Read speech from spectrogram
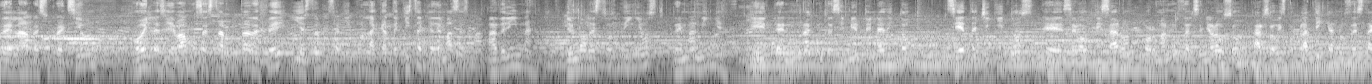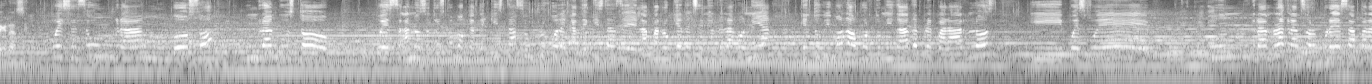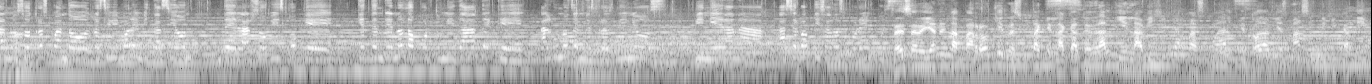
de la resurrección. Hoy les llevamos a esta ruta de fe y estamos aquí con la catequista que además es madrina de uno de estos niños, de una niña. Y en un acontecimiento inédito, siete chiquitos eh, se bautizaron por manos del señor arzobispo. Platícanos de esta gracia. Pues es un gran gozo, un gran gusto pues a nosotros como catequistas, un grupo de catequistas de la parroquia del Señor de la Agonía, que tuvimos la oportunidad de prepararlos y pues fue una gran sorpresa para nosotros cuando recibimos la invitación del arzobispo que, que tendríamos la oportunidad de que algunos de nuestros niños vinieran a, ser bautizados por él. Pues. Ustedes se veían en la parroquia y resulta que en la catedral y en la vigilia pascual, que todavía es más significativo.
